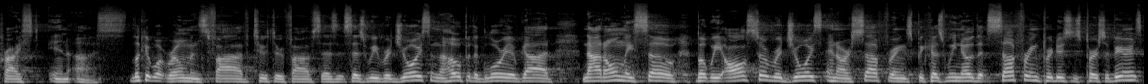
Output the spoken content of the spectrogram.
Christ in us. Look at what Romans 5, 2 through 5 says. It says, We rejoice in the hope of the glory of God. Not only so, but we also rejoice in our sufferings because we know that suffering produces perseverance,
